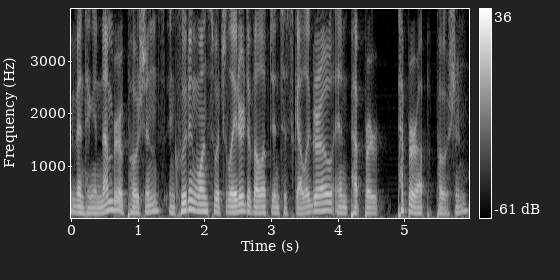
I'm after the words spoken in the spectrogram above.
inventing a number of potions, including ones which later developed into Skelegro and Pepper Pepper Up potion.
